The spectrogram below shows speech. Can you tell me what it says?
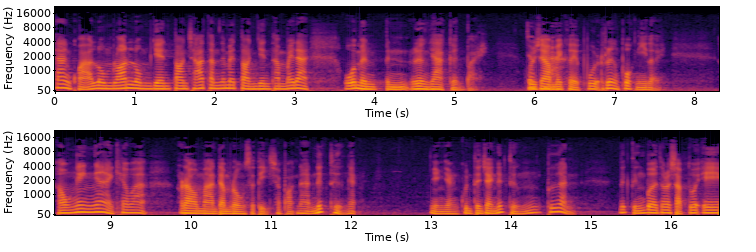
ข้างขวาลมร้อนลมเย็นตอนเช้าทำได้ไหมตอนเย็นทำไม่ได้ โอ้ยมันเป็นเรื่องยากเกินไปพระเจ้าไม่เคยพูดเรื่องพวกนี้เลย เอาง่าย ๆ แค่ว่าเรามาดำรงสติเฉพาะหน้านึกถึงอะอย่างอย่างคุณเตือนใจนึกถึงเพื่อน นึกถึงเบอร์โทรศัพท์ตัวเอง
